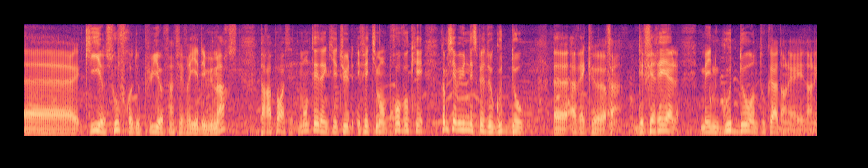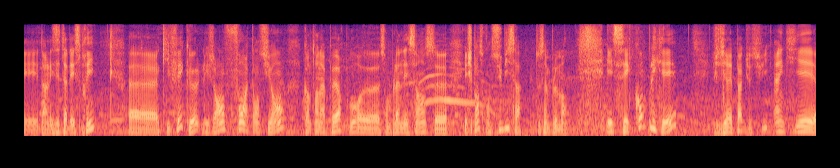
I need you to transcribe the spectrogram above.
euh, qui souffrent depuis fin février, début mars, par rapport à cette montée d'inquiétude effectivement provoquée, comme s'il y avait une espèce de goutte d'eau euh, avec euh, enfin, des faits réels, mais une goutte d'eau en tout cas dans les, dans les, états d'esprit, euh, qui fait que les gens font attention quand on a peur pour son plein d'essence. et je pense qu'on subit ça, tout simplement. Et c'est compliqué. Je dirais pas que je suis inquiet,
